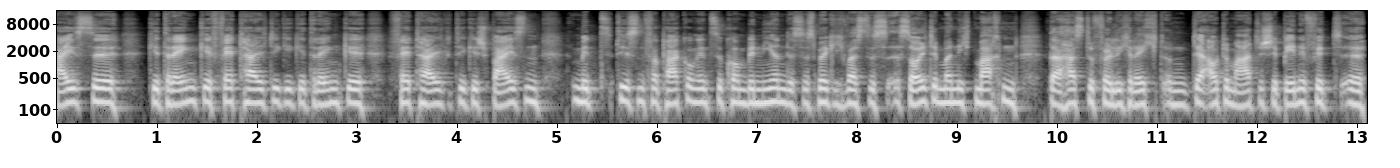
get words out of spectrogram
heiße Getränke, fetthaltige Getränke, fetthaltige Speisen mit diesen Verpackungen zu kombinieren, das ist wirklich was, das sollte man nicht machen. Da hast du völlig recht und der automatische Benefit äh,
